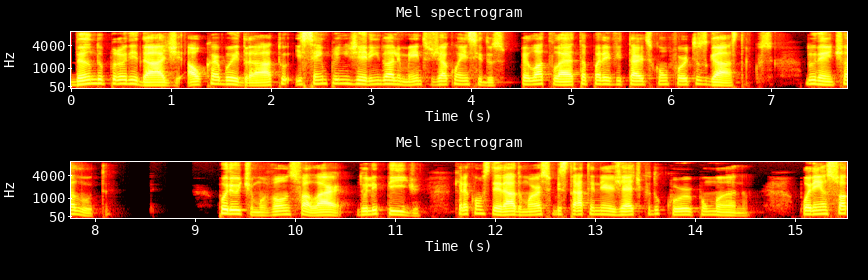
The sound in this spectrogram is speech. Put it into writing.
dando prioridade ao carboidrato e sempre ingerindo alimentos já conhecidos pelo atleta para evitar desconfortos gástricos durante a luta. Por último, vamos falar do lipídio, que é considerado o maior substrato energético do corpo humano. Porém, a sua,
